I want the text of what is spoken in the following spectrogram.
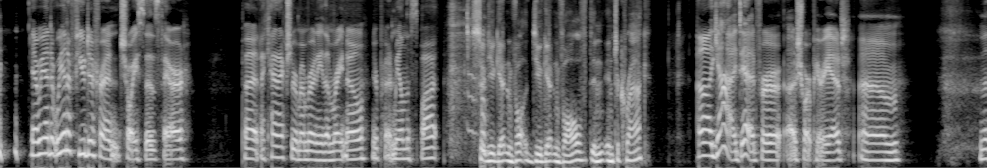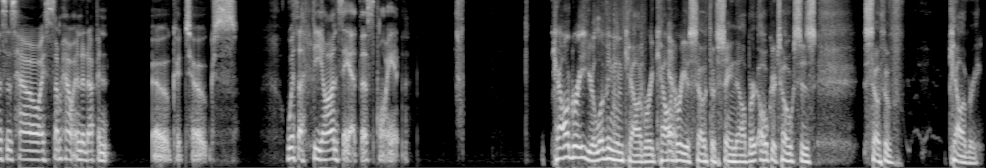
Yeah, we had we had a few different choices there, but I can't actually remember any of them right now. You're putting me on the spot. So do you get involved? Do you get involved in into crack? Uh, yeah, I did for a short period. Um, and this is how I somehow ended up in Okotoks with a fiance at this point. Calgary. You're living in Calgary. Calgary is south of St. Albert. Okotoks is south of Calgary.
